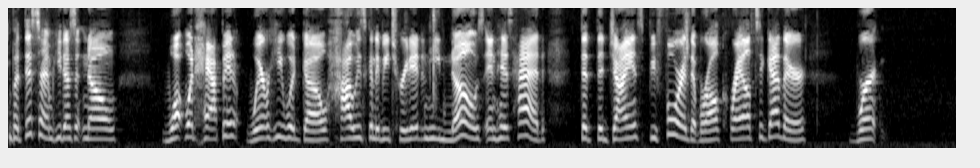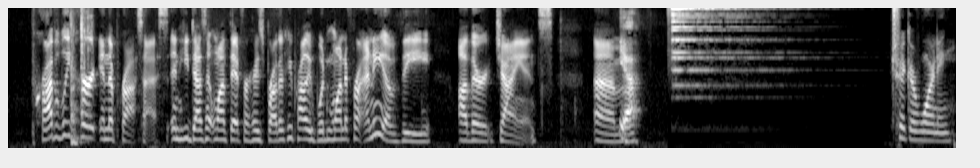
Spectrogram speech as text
but this time he doesn't know what would happen, where he would go, how he's going to be treated, and he knows in his head that the giants before that were all corralled together weren't probably hurt in the process, and he doesn't want that for his brother. He probably wouldn't want it for any of the other giants. Um, Yeah. Trigger warning.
